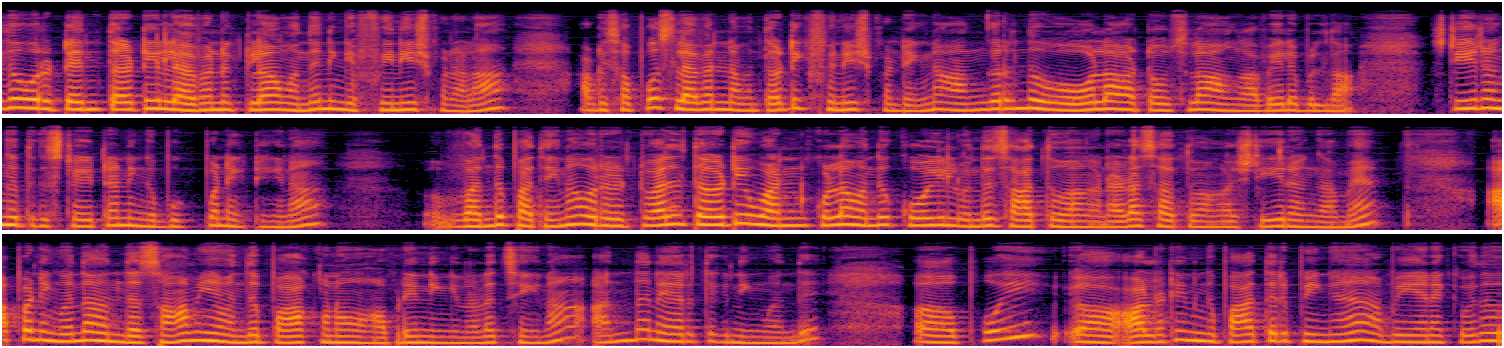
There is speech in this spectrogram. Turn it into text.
இதை ஒரு டென் தேர்ட்டி லெவனுக்குலாம் வந்து நீங்கள் ஃபினிஷ் பண்ணலாம். அப்படி சப்போஸ் லெவன் லெவன் தேர்ட்டிக்கு ஃபினிஷ் பண்ணிட்டீங்கன்னா அங்கேருந்து ஓலா ஆட்டோஸ்லாம் அங்கே அவைலபிள் தான். ஸ்ரீரங்கத்துக்கு ஸ்ட்ரைட்டாக நீங்கள் புக் பண்ணிக்கிட்டிங்கன்னா வந்து பார்த்திங்கன்னா ஒரு டுவெல் தேர்ட்டி ஒன்க்குள்ளே வந்து கோயில் வந்து சாத்துவாங்க நட சாத்துவாங்க ஸ்ரீரங்கமே. அப்போ நீங்கள் வந்து அந்த சாமியை வந்து பார்க்கணும் அப்படின்னு நீங்கள் நினச்சிங்கன்னா அந்த நேரத்துக்கு நீங்கள் வந்து போய் ஆல்ரெடி நீங்கள் பார்த்துருப்பீங்க. அப்படி எனக்கு வந்து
